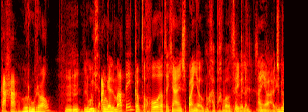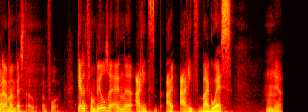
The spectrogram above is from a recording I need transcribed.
Caja Rural. Luis Angel Mate. Ik had toch gehoord dat jij in Spanje ook nog hebt gewoond, Willem? Aan jouw Ik doe uitspraak. daar mijn best over, voor. Kenneth van Bilzen en eh Aritz, Ar- Aritz Bagues. Hmm. Ja.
